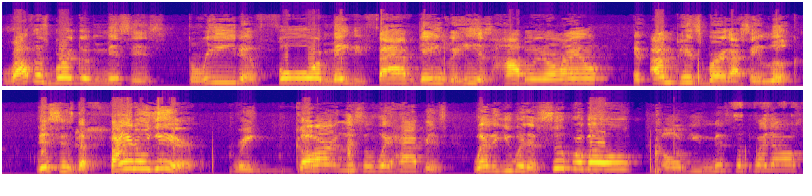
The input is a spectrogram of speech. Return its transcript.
Roethlisberger misses three to four, maybe five games where he is hobbling around. If I'm Pittsburgh, I say, look, this is the final year, regardless of what happens. Whether you win a Super Bowl or if you miss the playoffs,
